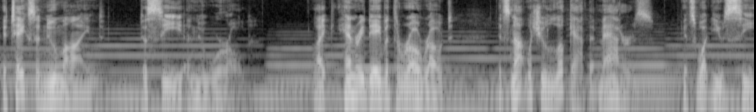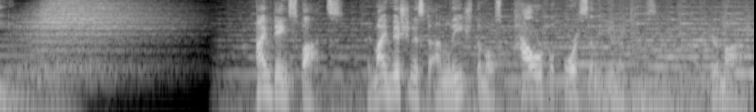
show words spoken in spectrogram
It takes a new mind to see a new world. Like Henry David Thoreau wrote, it's not what you look at that matters, it's what you see. I'm Dane Spotts, and my mission is to unleash the most powerful force in the universe your mind.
